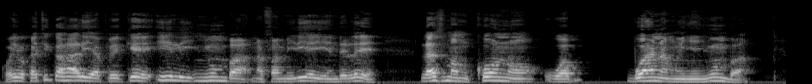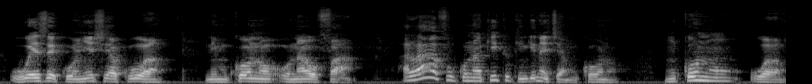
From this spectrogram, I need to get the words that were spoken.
Kwa hiyo katika hali ya pekee ili nyumba na familia iendelee lazima mkono wa bwana mwenye nyumba uweze kuonyesha kuwa ni mkono unaofaa. Halafu kuna kitu kingine cha mkono. Mkono wa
